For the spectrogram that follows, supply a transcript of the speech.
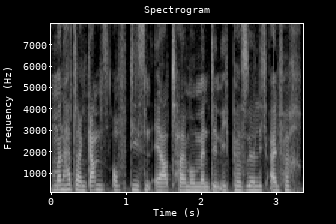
und man hat dann ganz oft diesen Airtime-Moment, den ich persönlich einfach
